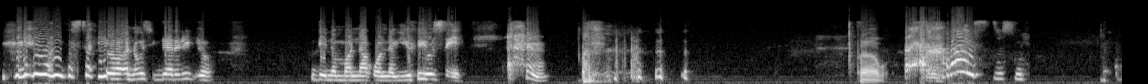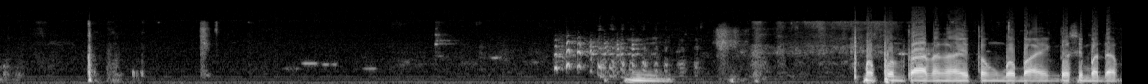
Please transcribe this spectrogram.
Iwan ko sa'yo, anong sigarilyo? Hindi naman ako nag-use eh. Ta- Aray! excuse me. Hmm. Mapunta na nga itong babaeng to si Madam.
